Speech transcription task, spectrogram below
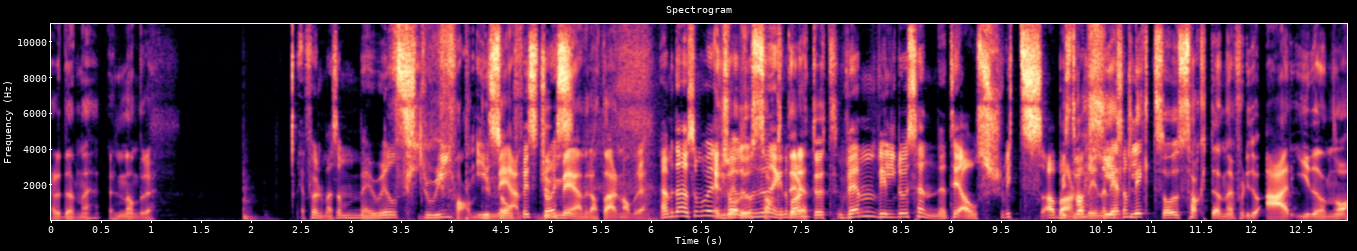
er det denne eller den andre? Jeg føler meg som Meryl Streep faen, i Sophie's Choice. Du mener at det er den andre? Nei, men det er jo som Ellers hadde du jo sagt det rett ut. Hvem vil du sende til Auschwitz av barna dine? Hvis det var dine, helt liksom? likt, så hadde du sagt denne fordi du er i den nå.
